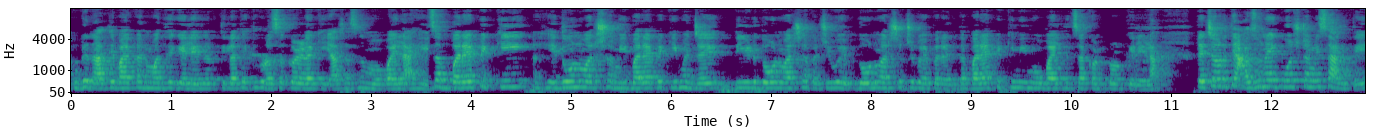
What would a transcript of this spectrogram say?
कुठे नातेबायकांमध्ये गेले तर तिला ते थोडंसं कळलं की असं असं मोबाईल आहे. तिचा बऱ्यापैकी हे दोन वर्ष मी बऱ्यापैकी म्हणजे दीड दोन वर्षापाची होई दोन वर्षाची होईपर्यंत बऱ्यापैकी मी मोबाईल तिचा कंट्रोल केलेला. त्याच्यावरती अजून एक गोष्ट मी सांगते.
